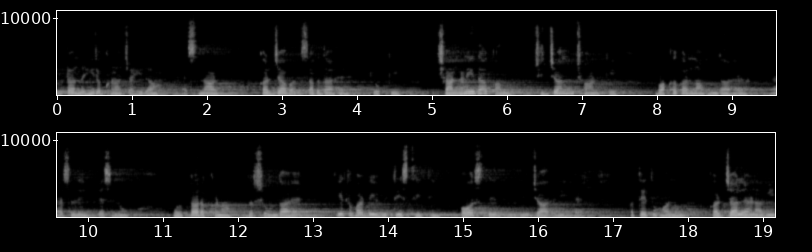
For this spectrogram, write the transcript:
ਉਲਟਾ ਨਹੀਂ ਰੱਖਣਾ ਚਾਹੀਦਾ। ਇਸ ਨਾਲ ਕਰਜ਼ਾ ਵੱਧ ਸਕਦਾ ਹੈ ਕਿਉਂਕਿ ਛਾਨਣੀ ਦਾ ਕੰਮ ਚੀਜ਼ਾਂ ਨੂੰ ਛਾਣ ਕੇ ਵੱਖ ਕਰਨਾ ਹੁੰਦਾ ਹੈ। ਇਸ ਲਈ ਇਸ ਨੂੰ ਉਲਟਾ ਰੱਖਣਾ ਦਰਸਾਉਂਦਾ ਹੈ ਕਿ ਤੁਹਾਡੀ ਵਿੱਤੀ ਸਥਿਤੀ ਅਸਥਿਰ ਹੁੰਦੀ ਜਾ ਰਹੀ ਹੈ ਅਤੇ ਤੁਹਾਨੂੰ ਕਰਜ਼ਾ ਲੈਣਾ ਵੀ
